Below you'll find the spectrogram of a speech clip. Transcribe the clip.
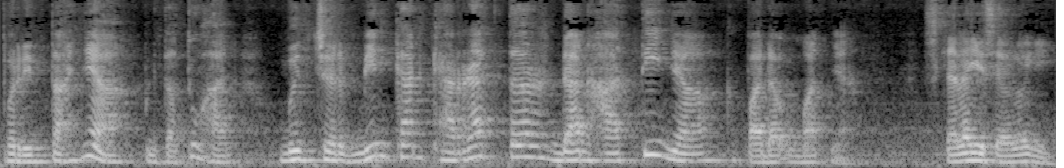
Perintahnya, perintah Tuhan, mencerminkan karakter dan hatinya kepada umatnya. Sekali lagi saya ulangi.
